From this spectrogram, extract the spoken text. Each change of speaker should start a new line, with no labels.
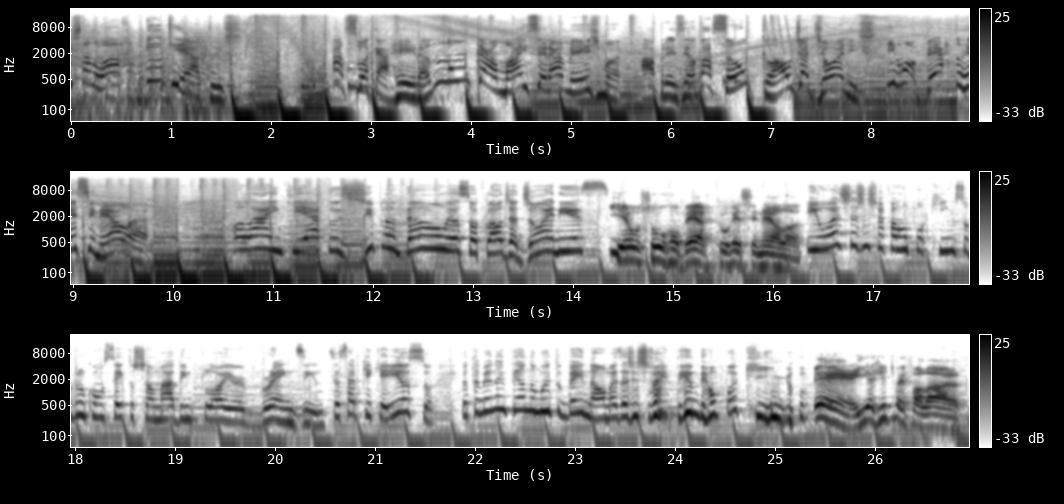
Está no ar Inquietos. A sua carreira nunca mais será a mesma. apresentação: Cláudia Jones e Roberto Recinella.
Olá, inquietos de plantão. Eu sou Cláudia Jones.
E eu sou o Roberto Recinella.
E hoje a gente vai falar um pouquinho sobre um conceito chamado Employer Branding. Você sabe o que é isso? Eu também não entendo muito bem, não, mas a gente vai entender um pouquinho.
É, e a gente vai falar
